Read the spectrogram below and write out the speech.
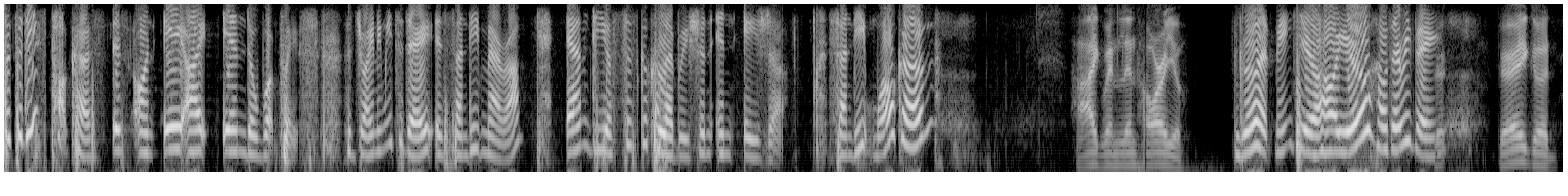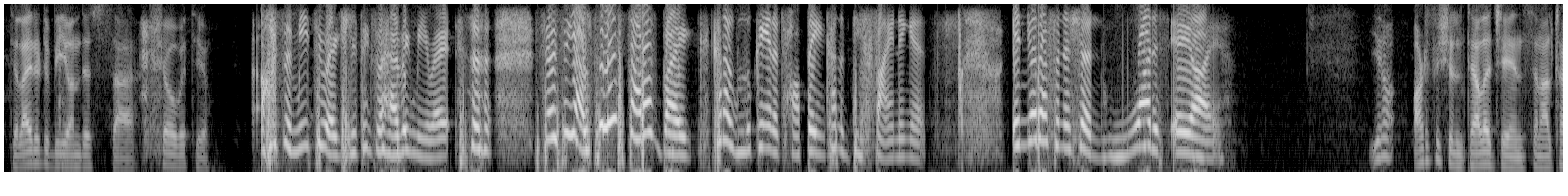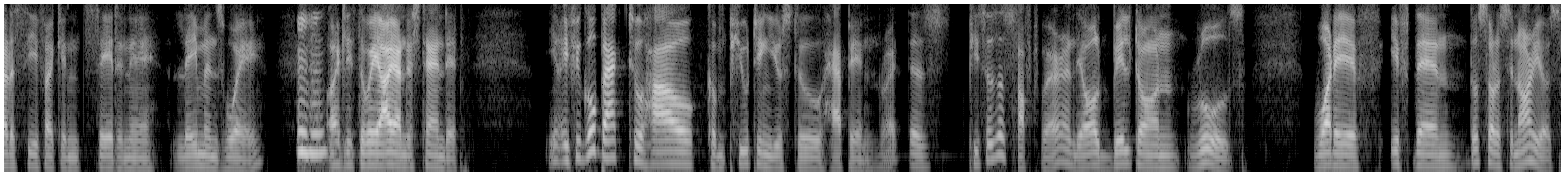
So today's podcast is on AI in the workplace. So joining me today is Sandeep Mehra, MD of Cisco Collaboration in Asia. Sandeep, welcome. Hi, Gwendolyn. How are you? Good, thank you. How are you? How's everything? Very good. Delighted to be on this uh, show with you. Awesome, me too. Actually, thanks for having me. Right. so, so yeah. So let's start off by kind of looking at a topic and kind of defining it. In your definition, what is AI? You know, artificial intelligence, and I'll try to see if I can say it in a layman's way, Mm-hmm. or at least the way I understand it. You know, if you go back to how computing used to happen, right? There's pieces of software, and they're all built on rules. What if, if then, those sort of scenarios.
